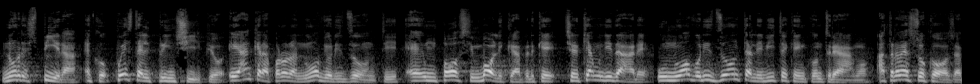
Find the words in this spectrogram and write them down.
non respira. Ecco, questo è il principio e anche la parola nuovi orizzonti è un po' simbolica perché cerchiamo di dare un nuovo orizzonte alle vite che incontriamo. Attraverso cosa?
